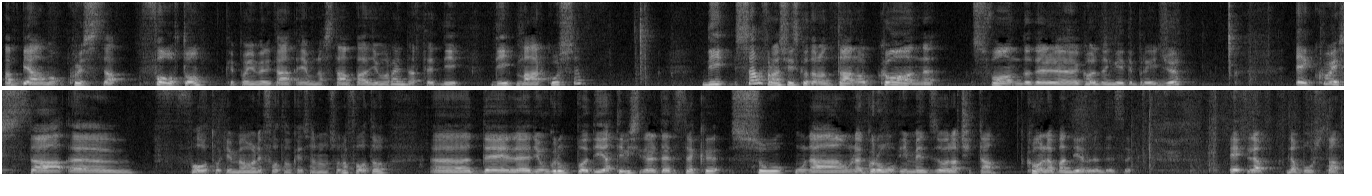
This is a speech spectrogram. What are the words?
Abbiamo questa foto, che poi in verità è una stampa di un render 3D di Marcus, di San Francisco da lontano con sfondo del Golden Gate Bridge. E questa eh, foto, chiamiamole foto anche se non sono foto, eh, del- di un gruppo di attivisti del DeadStack su una, una gru in mezzo alla città con la bandiera del DeadStack e la, la busta.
